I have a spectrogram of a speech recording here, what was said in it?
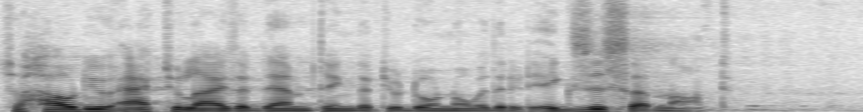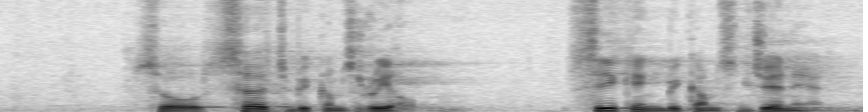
So how do you actualize a damn thing that you don't know whether it exists or not? So search becomes real, seeking becomes genuine.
